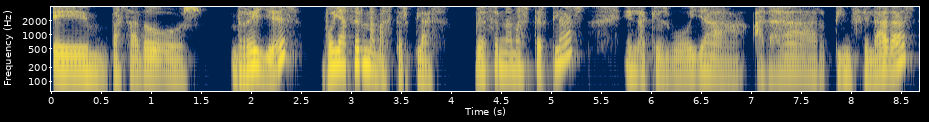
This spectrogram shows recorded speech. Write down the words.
en pasados Reyes, voy a hacer una masterclass. Voy a hacer una masterclass en la que os voy a, dar pinceladas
